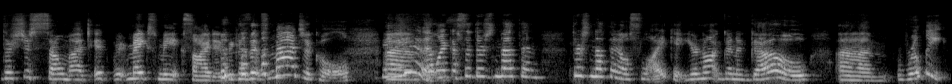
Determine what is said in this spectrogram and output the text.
there's just so much. It, it makes me excited because it's magical. It um, is. And like I said, there's nothing. There's nothing else like it. You're not going to go um, really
